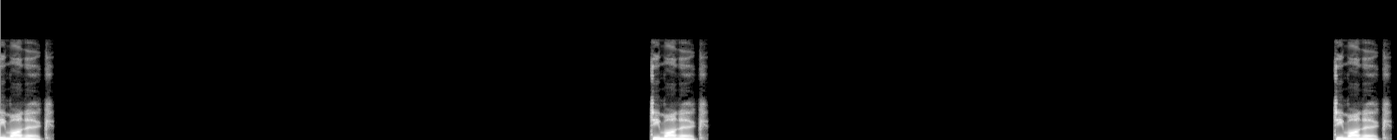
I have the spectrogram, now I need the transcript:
demonic. Demonic. Demonic.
